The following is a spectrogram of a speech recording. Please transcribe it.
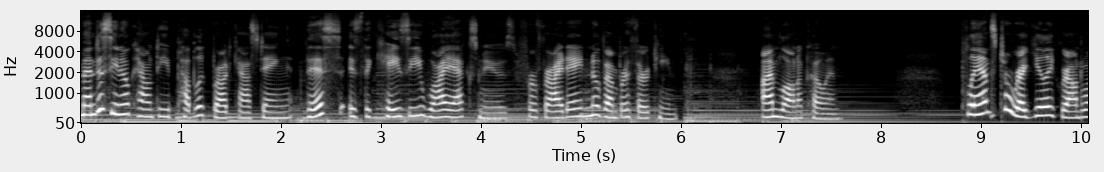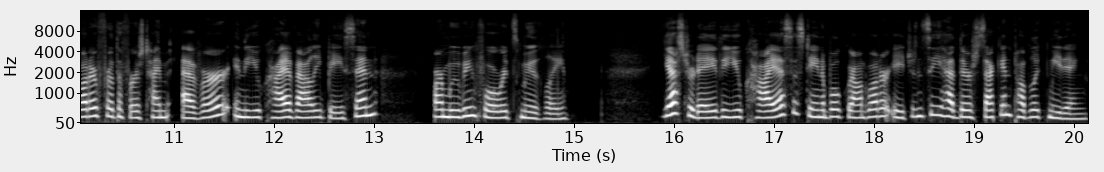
Mendocino County Public Broadcasting, this is the KZYX News for Friday, November 13th. I'm Lana Cohen. Plans to regulate groundwater for the first time ever in the Ukiah Valley Basin are moving forward smoothly. Yesterday, the Ukiah Sustainable Groundwater Agency had their second public meeting,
